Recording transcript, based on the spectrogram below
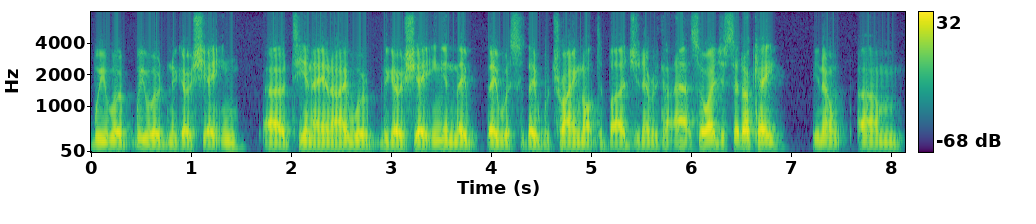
we were we were negotiating uh, TNA and I were negotiating, and they they were they were trying not to budge and everything like that. So I just said, okay, you know, um,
